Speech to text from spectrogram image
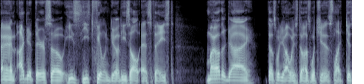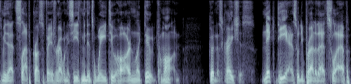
and I get there, so he's he's feeling good. He's all s faced. My other guy does what he always does, which is like gives me that slap across the face right when he sees me. That's way too hard. I'm like, dude, come on, goodness gracious. Nick Diaz would be proud of that slap.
